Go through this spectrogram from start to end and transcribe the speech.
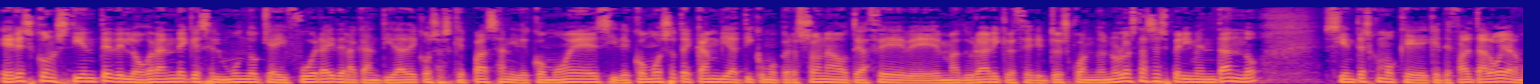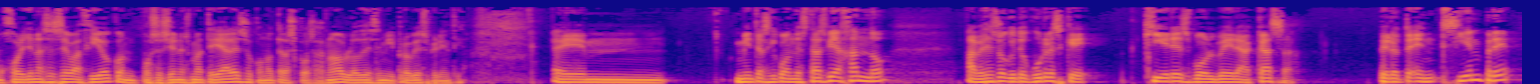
eres consciente de lo grande que es el mundo que hay fuera y de la cantidad de cosas que pasan y de cómo es y de cómo eso te cambia a ti como persona o te hace eh, madurar y crecer. Entonces, cuando no lo estás experimentando, sientes como que, te falta algo y a lo mejor llenas ese vacío con posesiones materiales o con otras cosas, ¿no? Hablo desde mi propia experiencia. Em, mientras que cuando estás viajando, a veces lo que te ocurre es que quieres volver a casa. Pero siempre,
